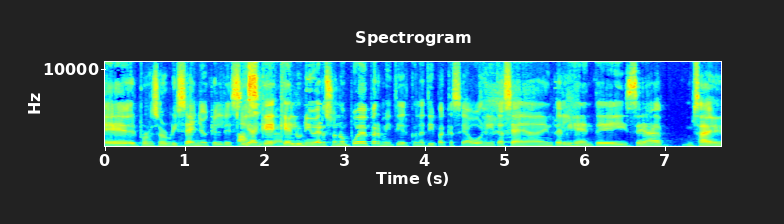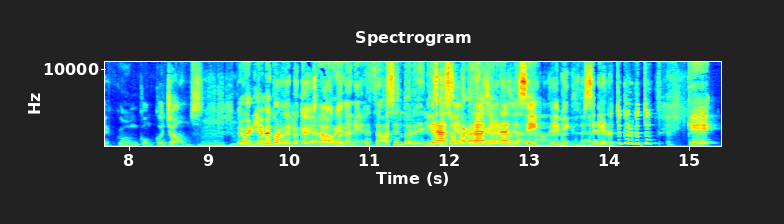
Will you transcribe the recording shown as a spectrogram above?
eh, el profesor Briseño, que él decía ah, que, que, el universo no puede permitir que una tipa que sea bonita, sea inteligente y sea, ¿sabes? Con, con, con Jones. Pero bueno, ya me acordé lo que había hablado ah, con Daniela. Estaba haciendo el gracias, para Gracias, gracias, sí, de mi, cerebro. ¿Tú creo que tú? Que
